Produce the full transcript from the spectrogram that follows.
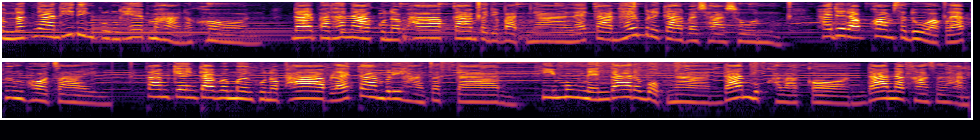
สำนักงานที่ดินกรุงเทพมหานคร ได้พัฒนาคุณภาพการปฏิบัติงานและการให้บริการประชาชน ให้ได้รับความสะดวกและพึงพอใจ ตามเกณฑ์การประเมินคุณภาพและการบริหารจัดการ ที่มุ่งเน้นด้านระบบงาน ด้านบุคลากร ด้านอาคารสถาน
